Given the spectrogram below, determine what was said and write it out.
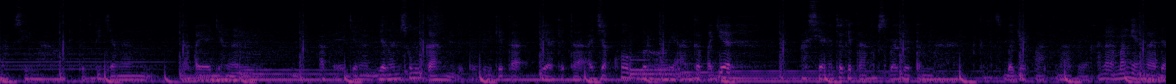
maksimal gitu. Jadi jangan apa ya jangan apa ya jangan jangan sungkan gitu. Jadi kita ya kita ajak ngobrol ya anggap aja pasien itu kita anggap sebagai teman sebagai partner ya. Karena memang yang nggak ada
